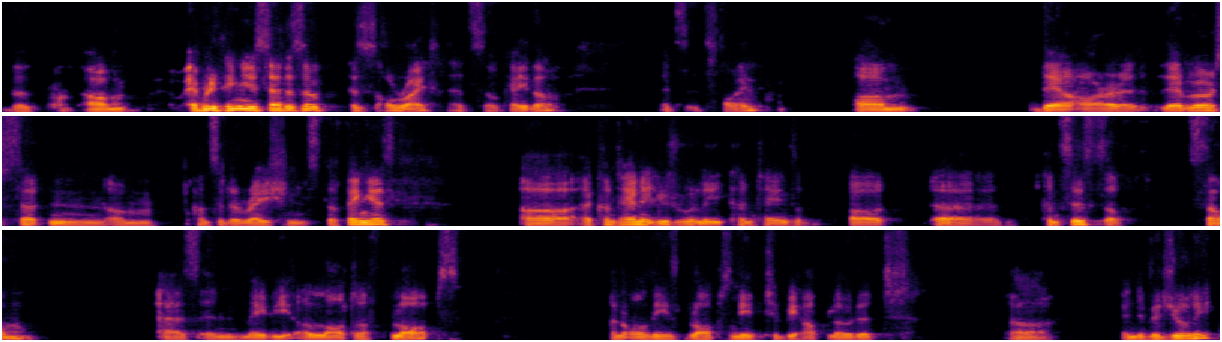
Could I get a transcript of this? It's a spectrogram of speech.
the um, everything you said is is all right. That's okay though. It's it's fine. Um, there are there were certain um, considerations. The thing is, uh, a container usually contains about uh, consists of some, as in maybe a lot of blobs, and all these blobs need to be uploaded uh, individually.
